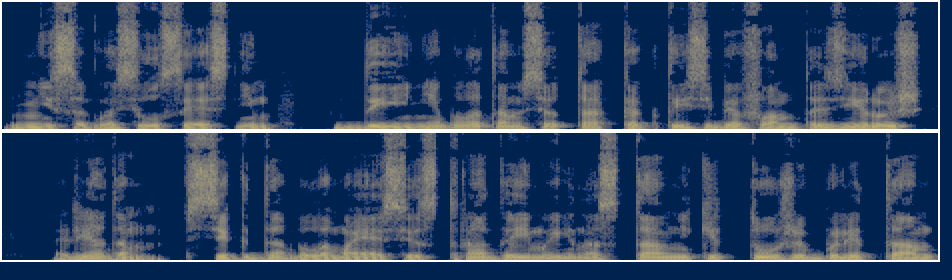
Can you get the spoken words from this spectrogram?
Не согласился я с ним. «Да и не было там все так, как ты себе фантазируешь. Рядом всегда была моя сестра, да и мои наставники тоже были там,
